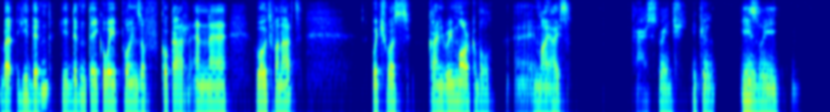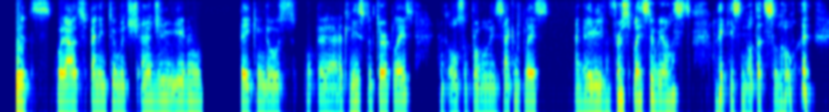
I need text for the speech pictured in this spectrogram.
but he didn't. He didn't take away points of Coquard and uh, Wout van Aert, which was kind of remarkable uh, in my eyes. Very strange. He could easily, with without spending too much energy, even taking those uh, at least the third place and also probably second place and maybe even first place to be honest. Like he's not that slow.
